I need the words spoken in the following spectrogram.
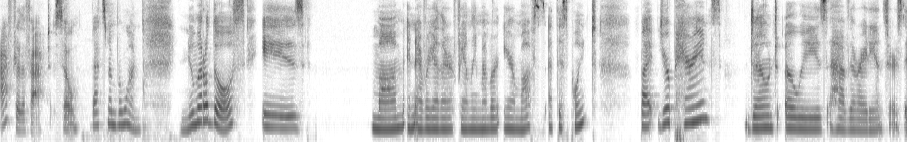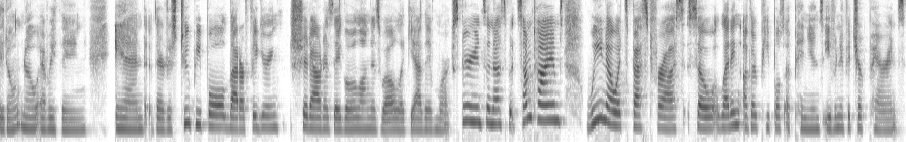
after the fact. So that's number one. Numero dos is mom and every other family member earmuffs at this point. But your parents don't always have the right answers. They don't know everything. And they're just two people that are figuring shit out as they go along as well. Like, yeah, they have more experience than us, but sometimes we know it's best for us. So, letting other people's opinions, even if it's your parents,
